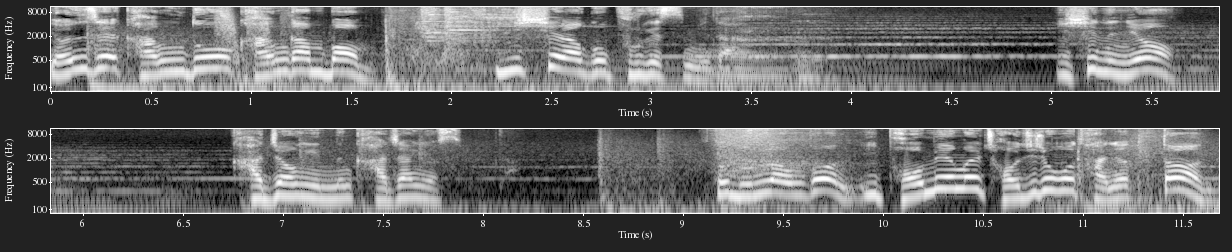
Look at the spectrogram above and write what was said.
연쇄 강도 강간범 이 씨라고 부르겠습니다. 이 씨는요 가정이 있는 가장이었습니다. 더 놀라운 건 이 범행을 저지르고 다녔던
